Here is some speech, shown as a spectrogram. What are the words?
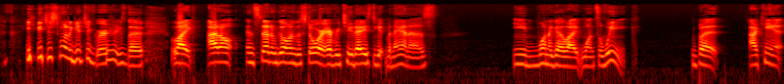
you just want to get your groceries though. Like I don't instead of going to the store every 2 days to get bananas, you'd want to go like once a week. But I can't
